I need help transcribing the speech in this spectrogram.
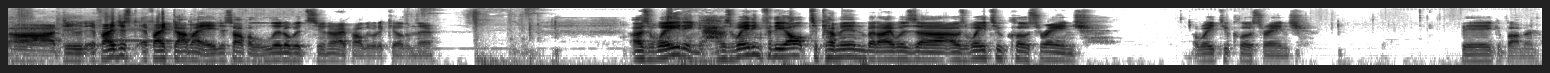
Ah, dude, if I just, if I got my Aegis off a little bit sooner, I probably would have killed him there. I was waiting, I was waiting for the alt to come in, but I was, uh, I was way too close range. Way too close range. Big bummer.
